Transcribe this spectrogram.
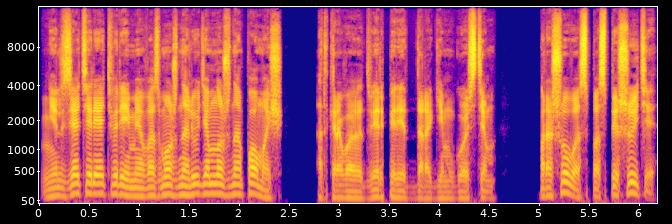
«Нельзя терять время, возможно, людям нужна помощь». Открываю дверь перед дорогим гостем. «Прошу вас, поспешите».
